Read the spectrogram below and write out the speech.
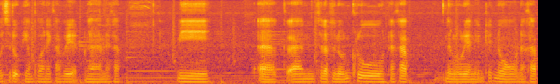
วัสดุเพียงพอในการปฏิบัติงานนะครับ มีการสนับสนุนครูนะครับหนึ่งโรงเรียนหนึ่งเทคโนนะครับ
